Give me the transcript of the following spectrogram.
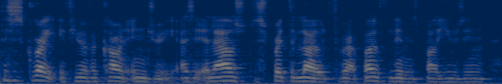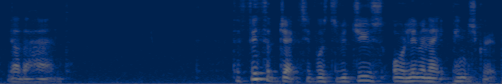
This is great if you have a current injury as it allows you to spread the load throughout both limbs by using the other hand. The fifth objective was to reduce or eliminate pinch grip.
